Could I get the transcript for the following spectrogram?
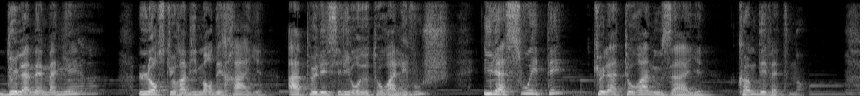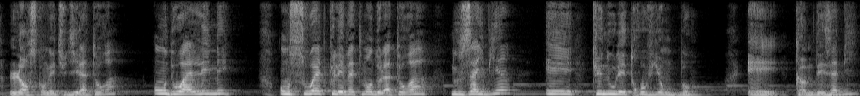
de la même manière, lorsque Rabbi Mordechai a appelé ses livres de Torah Lévouche, il a souhaité que la Torah nous aille comme des vêtements. Lorsqu'on étudie la Torah, on doit l'aimer. On souhaite que les vêtements de la Torah nous aillent bien et que nous les trouvions beaux. Et, comme des habits,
